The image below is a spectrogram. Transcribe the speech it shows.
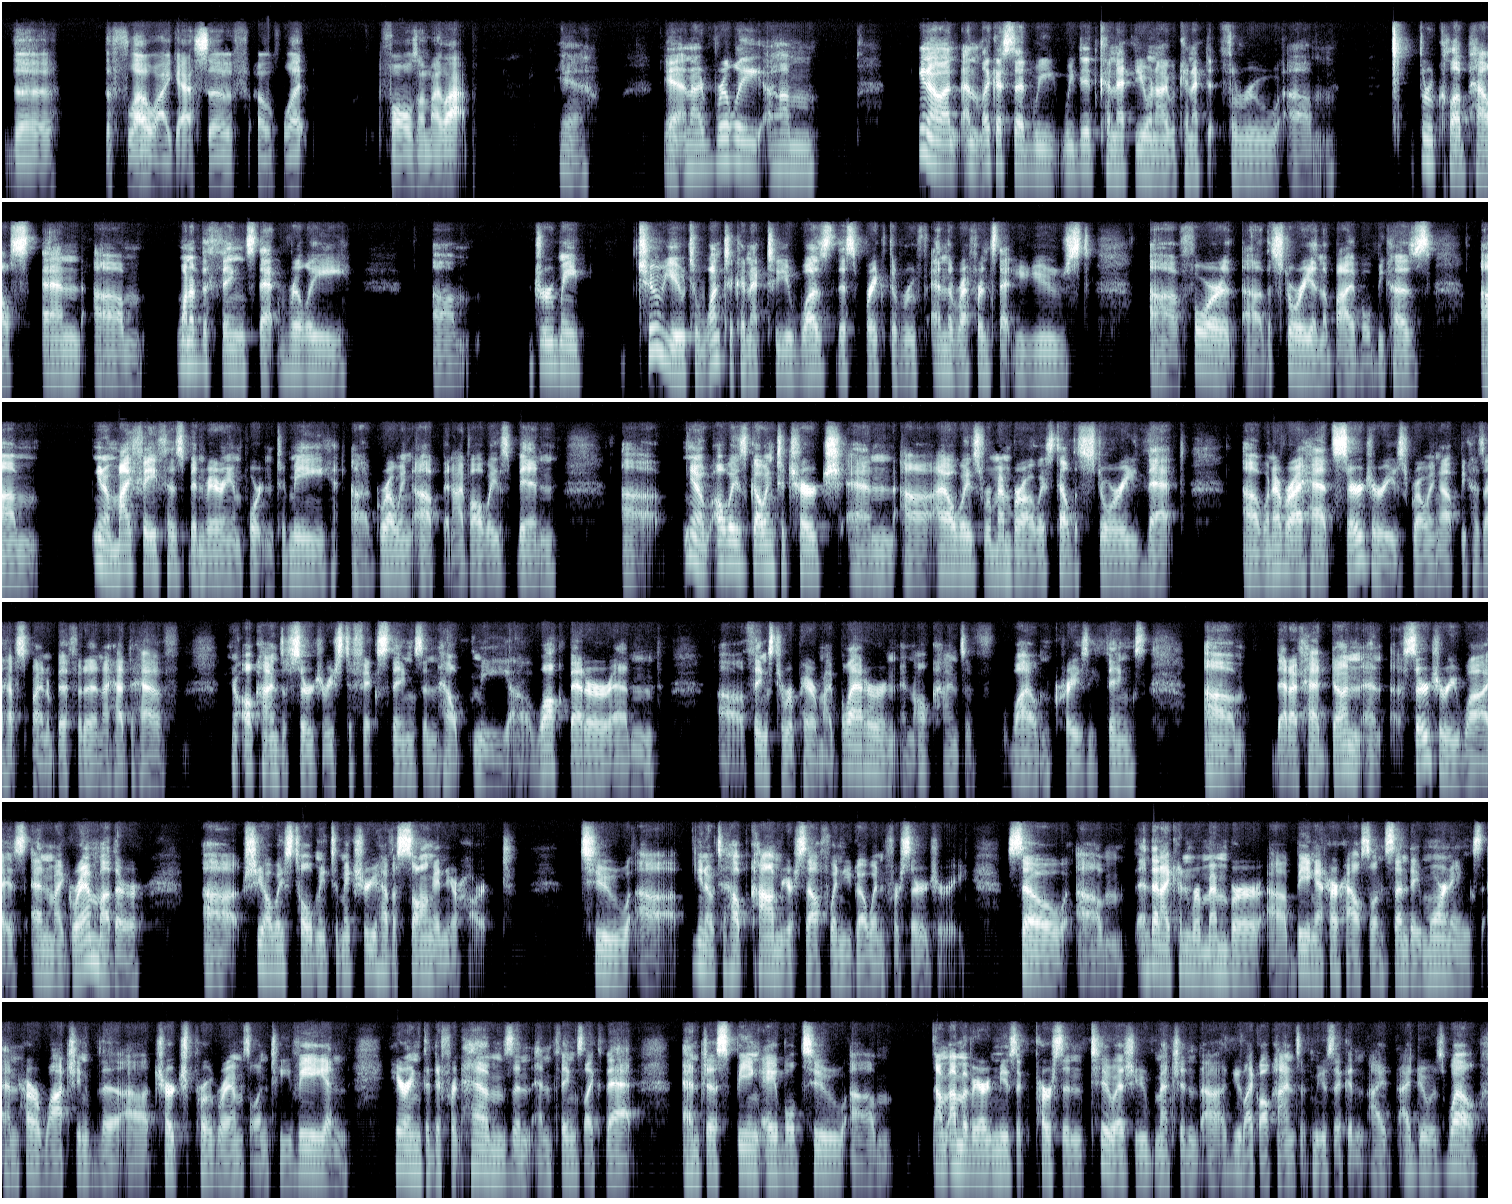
the, the flow, I guess, of, of what falls on my lap. Yeah. Yeah. And I really, um, you know, and, and like I said, we we did connect you and I would connect it through um, through Clubhouse, and um, one of the things that really um, drew me to you to want to connect to you was this break the roof and the reference that you used uh, for uh, the story in the Bible because um, you know my faith has been very important to me uh, growing up, and I've always been uh, you know, always going to church. And uh, I always remember, I always tell the story that uh, whenever I had surgeries growing up, because I have spina bifida and I had to have, you know, all kinds of surgeries to fix things and help me uh, walk better and uh, things to repair my bladder and, and, all kinds of wild and crazy things um, that I've had done and uh, surgery wise. And my grandmother, uh, she always told me to make sure you have a song in your heart to uh, you know to help calm yourself when you go in for surgery so um, and then i can remember uh, being at her house on sunday mornings and her watching the uh, church programs on tv and hearing the different hymns and, and things like that and just being able to um, I'm, I'm, a very music person too as you mentioned uh, you like all kinds of music and i, I do as well.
